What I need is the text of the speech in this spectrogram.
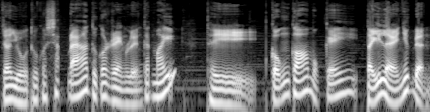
cho dù tôi có sắt đá, tôi có rèn luyện cách mấy thì cũng có một cái tỷ lệ nhất định.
